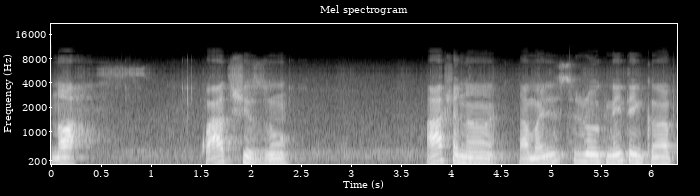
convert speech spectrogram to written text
Nossa. 4x1. Acha não, é. Tamanho desse jogo que nem tem campo.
